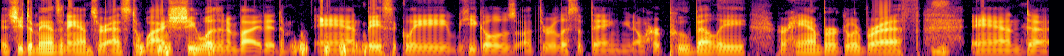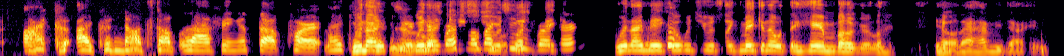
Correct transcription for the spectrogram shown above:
And she demands an answer as to why she wasn't invited. And basically, he goes uh, through a list of things, you know, her poo belly, her hamburger breath, and uh, I could I could not stop laughing at that part. Like When I- your, when your I breath kissed smells like it's like- When I make out with you, it's like making out with the hamburger. Like, yo, that had me dying.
